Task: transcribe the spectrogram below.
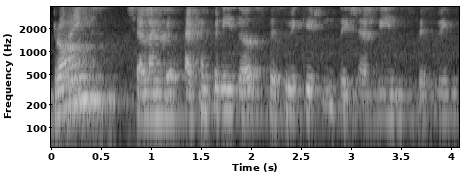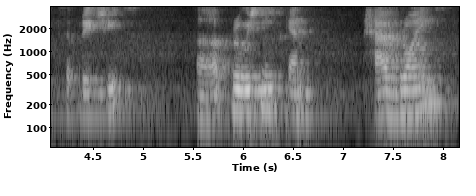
Drawings shall accompany the specification, they shall be in specific separate sheets. Uh, provisionals can have drawings,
